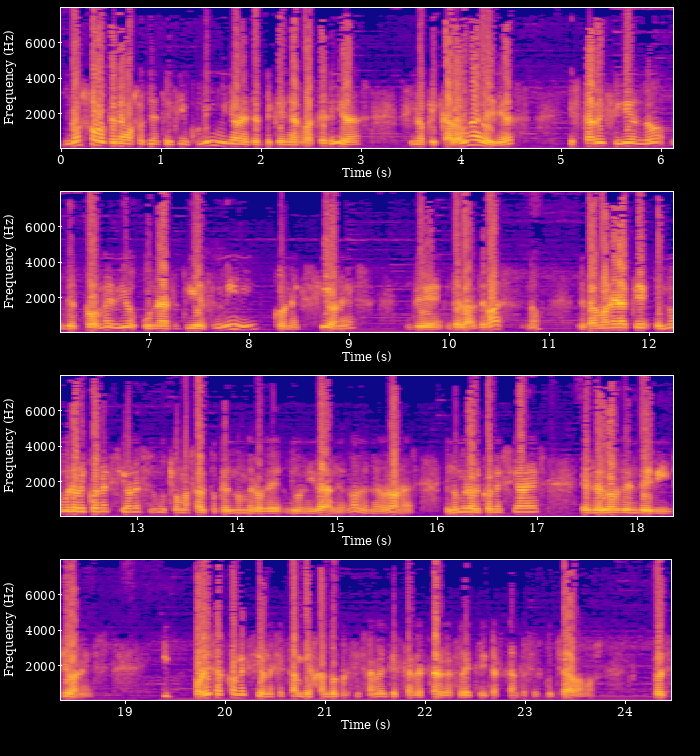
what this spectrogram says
no solo tenemos 85 mil millones de pequeñas baterías, sino que cada una de ellas está recibiendo de promedio unas 10.000 conexiones de, de, las demás, ¿no? De tal manera que el número de conexiones es mucho más alto que el número de, de unidades, ¿no? De neuronas. El número de conexiones es del orden de billones. Y por esas conexiones están viajando precisamente estas descargas eléctricas que antes escuchábamos. Entonces,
